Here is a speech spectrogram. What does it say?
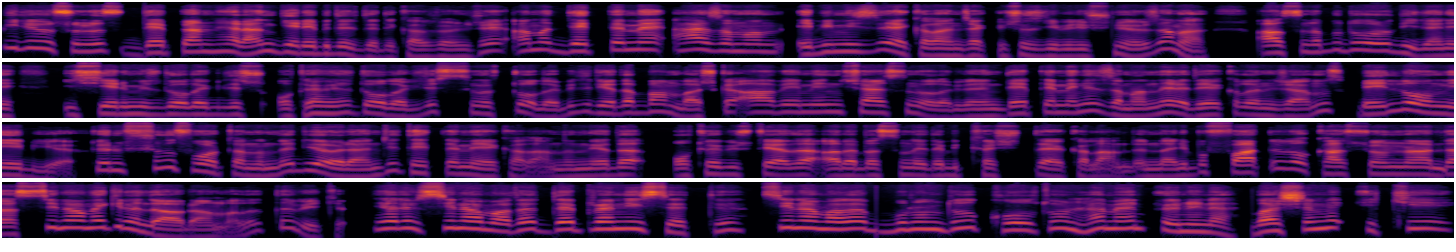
Biliyorsunuz deprem her an gelebilir dedik az önce ama depreme her zaman evimizde yakalanacakmışız gibi düşünüyoruz ama aslında bu doğru değil. Hani iş yerimizde olabilir, otelimizde olabilir, sınıfta olabilir ya da bambaşka AVM'nin içerisinde olabilir. Yani depreme ne zaman nerede yakalanacağımız belli olmayabiliyor. Diyorum sınıf ortamında bir öğrenci depreme yakalandığında ya da otobüste ya da arabasında ya da bir taşıtta yakalandığında hani bu farklı lokasyonlarda sinema yine davranmalı tabii ki. Diyelim sinemada depremi hissetti. Sinemada bulunduğu koltuğun hemen önüne başını iki,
